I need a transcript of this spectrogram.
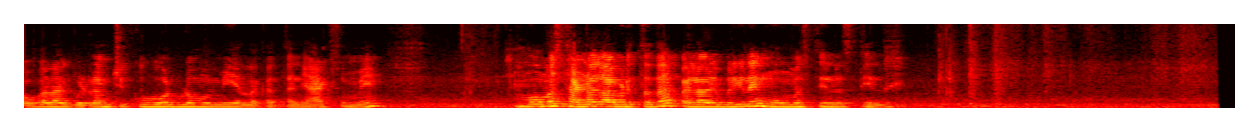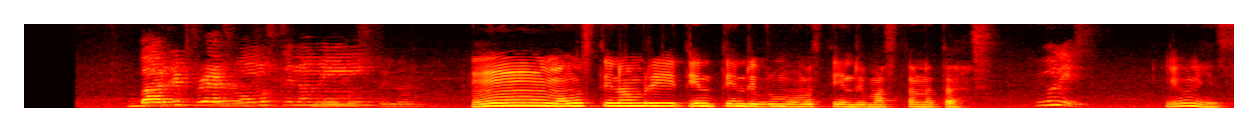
ಹೋಗಲಾಗ್ಬಿಡ್ರಿ ನಮ್ಮ ಚಿಕ್ಕು ಹೋಗ್ಬಿಡು ಮಮ್ಮಿ ಎಲ್ಲಕತ್ತಾನೆ ಯಾಕೆ ಸುಮ್ಮನೆ ಮೋಮೋಸ್ ತಣ್ಣಗಾಗ್ಬಿಡ್ತದ ಪೆಲ್ಲ ಇಬ್ಬರಿಗೆ ಮೋಮೋಸ್ ತಿನ್ನಿಸ್ತೀನಿ ರೀ ಹ್ಞೂ ಮೋಮೋಸ್ ತಿನ್ನಂಬ್ರಿ ತಿನ್ ತಿನ್ರಿ ಇಬ್ರು ಮೋಮೋಸ್ ತಿನ್ರಿ ಮಸ್ತ್ ಅನ್ನತ ಯೂನಿಸ್ ಯೂನೀಸ್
